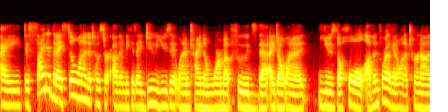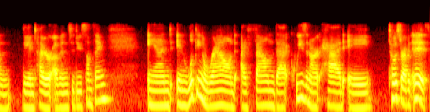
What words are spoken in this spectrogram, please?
I decided that I still wanted a toaster oven because I do use it when I'm trying to warm up foods that I don't want to use the whole oven for. Like, I don't want to turn on the entire oven to do something. And in looking around, I found that Cuisinart had a toaster oven, and it's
